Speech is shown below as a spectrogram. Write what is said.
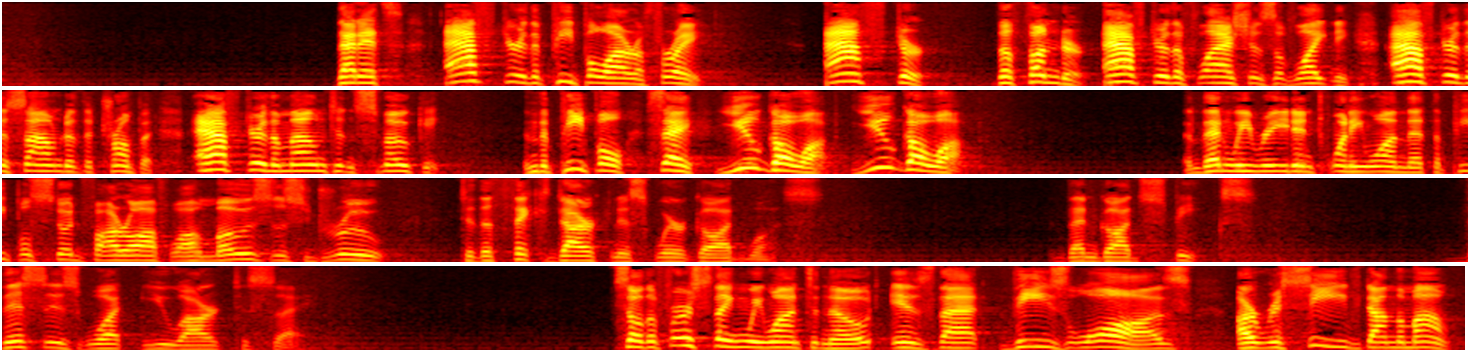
That it's after the people are afraid, after the thunder, after the flashes of lightning, after the sound of the trumpet, after the mountain smoking. And the people say, You go up, you go up. And then we read in 21 that the people stood far off while Moses drew to the thick darkness where God was. Then God speaks. This is what you are to say. So, the first thing we want to note is that these laws are received on the Mount.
